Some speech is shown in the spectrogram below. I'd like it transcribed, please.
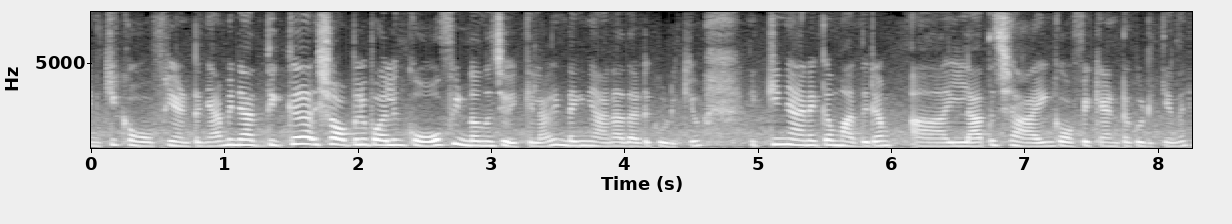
എനിക്ക് കോഫി ഉണ്ട് ഞാൻ പിന്നെ അധിക ഷോപ്പിൽ പോയാലും കോഫി ഉണ്ടോയെന്ന് ചോദിക്കില്ല. ഉണ്ടെങ്കിൽ ഞാൻ അതായിട്ട് കുടിക്കും. എനിക്ക് ഞാനൊക്കെ മധുരം ഇല്ലാത്ത ചായയും കോഫിയൊക്കെ കേട്ടോ കുടിക്കുന്നത്.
